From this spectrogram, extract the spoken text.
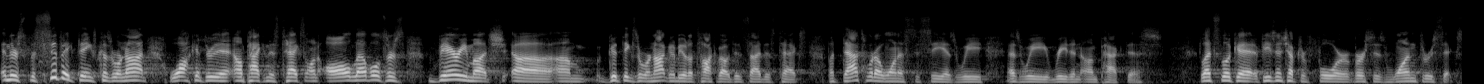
And there's specific things because we're not walking through and unpacking this text on all levels. There's very much uh, um, good things that we're not going to be able to talk about inside this text. But that's what I want us to see as we as we read and unpack this. Let's look at Ephesians chapter 4, verses 1 through 6.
